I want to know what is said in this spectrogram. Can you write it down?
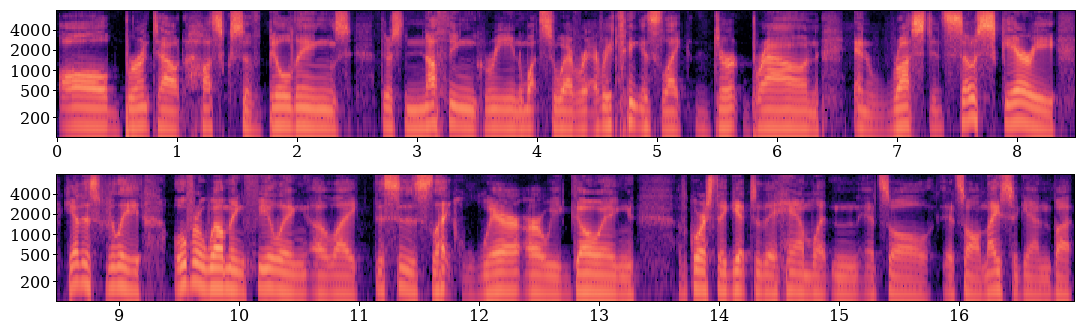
all burnt out husks of buildings. There's nothing green whatsoever. Everything is like dirt brown and rust. It's so scary. You have this really overwhelming feeling of like this is like where are we going? Of course, they get to the hamlet and it's all it's all nice again. But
